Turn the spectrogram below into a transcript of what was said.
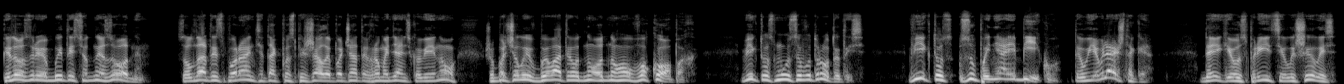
підозрюю битись одне з одним. Солдати з Поранті так поспішали почати громадянську війну, що почали вбивати одне одного в окопах. Віктус мусив утрутитись. Віктус зупиняє бійку. Ти уявляєш таке? Деякі успрійці лишились,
